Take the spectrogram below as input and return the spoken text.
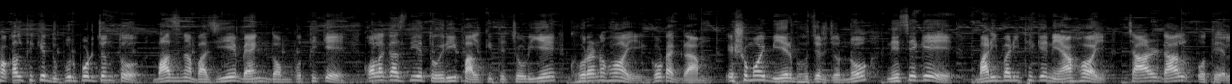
সকাল থেকে দুপুর পর্যন্ত বাজনা বাজিয়ে ব্যাং দম্পতিকে কলাগাছ দিয়ে তৈরি পালকিতে চড়িয়ে ঘোরানো হয় গোটা গ্রাম। এ সময় বিয়ের ভোজের জন্য নেচে গিয়ে বাড়ি বাড়ি থেকে নেওয়া হয় চাল, ডাল ও তেল।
